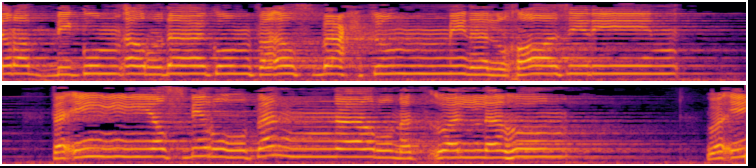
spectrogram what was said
بربكم أرداكم فأصبحتم من الخاسرين. فإن يصبروا فالنار مثوى لهم وإن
